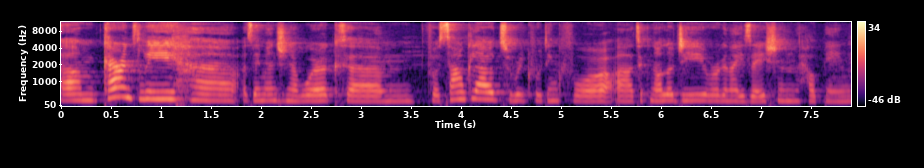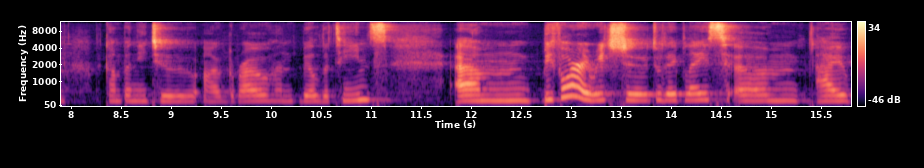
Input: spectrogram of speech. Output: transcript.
Um, currently, uh, as I mentioned, I work um, for SoundCloud, recruiting for a technology organization, helping the company to uh, grow and build the teams. Um, before I reached to today's place, um, I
